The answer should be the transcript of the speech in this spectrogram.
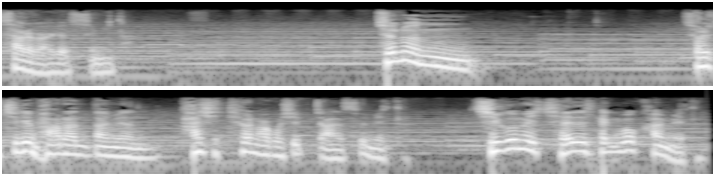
살아가겠습니다. 저는 솔직히 말한다면 다시 태어나고 싶지 않습니다. 지금이 제일 행복합니다.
